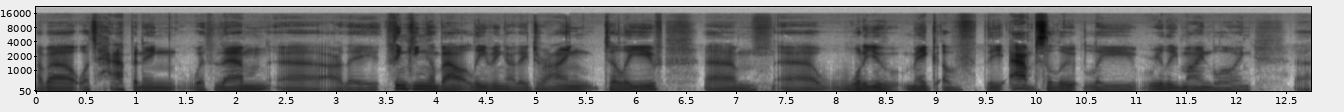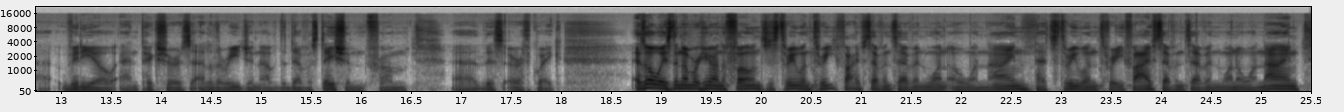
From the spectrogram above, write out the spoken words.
About what's happening with them. Uh, are they thinking about leaving? Are they trying to leave? Um, uh, what do you make of the absolutely really mind blowing uh, video and pictures out of the region of the devastation from uh, this earthquake. As always, the number here on the phones is 313 577 1019. That's 313 577 1019.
